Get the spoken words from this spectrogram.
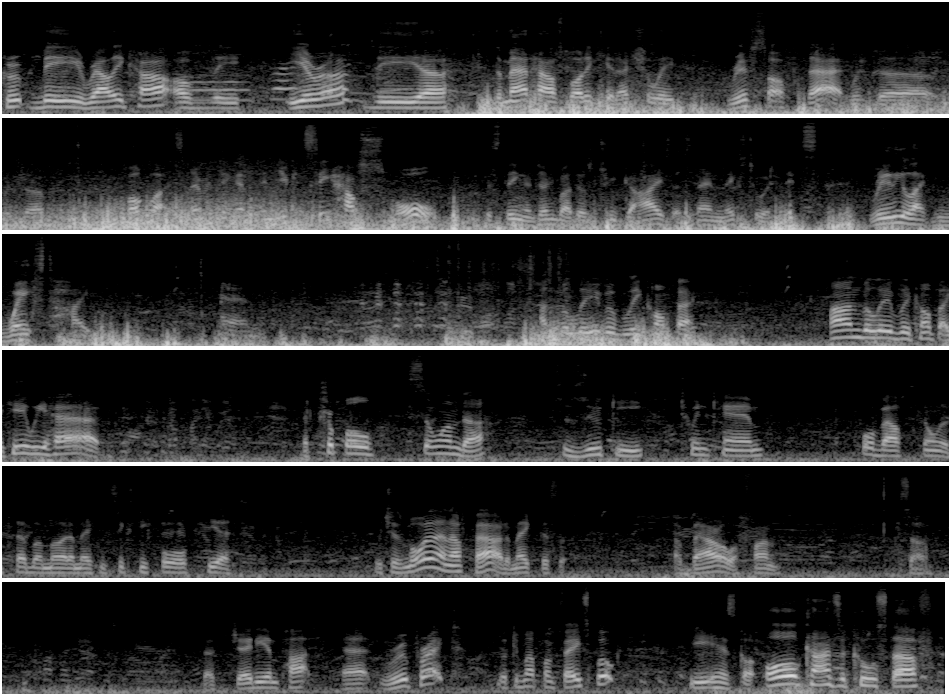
Group B rally car of the era, the uh, the Madhouse body kit actually riffs off that with the with the fog lights and everything, and, and you can see how small this thing is. Judging by those two guys that stand next to it, it's really like waist height and unbelievably compact. Unbelievably compact. Here we have a triple cylinder Suzuki twin cam four valve cylinder turbo motor making 64 PS, which is more than enough power to make this a, a barrel of fun. So that's JDM Parts at Ruprecht. Look him up on Facebook. He has got all kinds of cool stuff.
